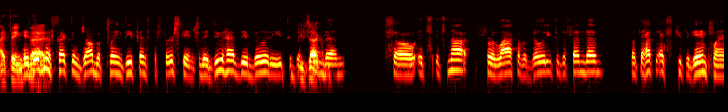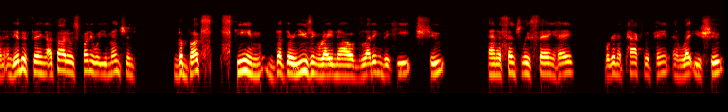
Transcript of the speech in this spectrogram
I think they that, did an effective job of playing defense the first game. So they do have the ability to defend exactly. them. So it's it's not for lack of ability to defend them, but they have to execute the game plan. And the other thing, I thought it was funny what you mentioned the Bucks scheme that they're using right now of letting the Heat shoot and essentially saying, "Hey, we're going to pack the paint and let you shoot,"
